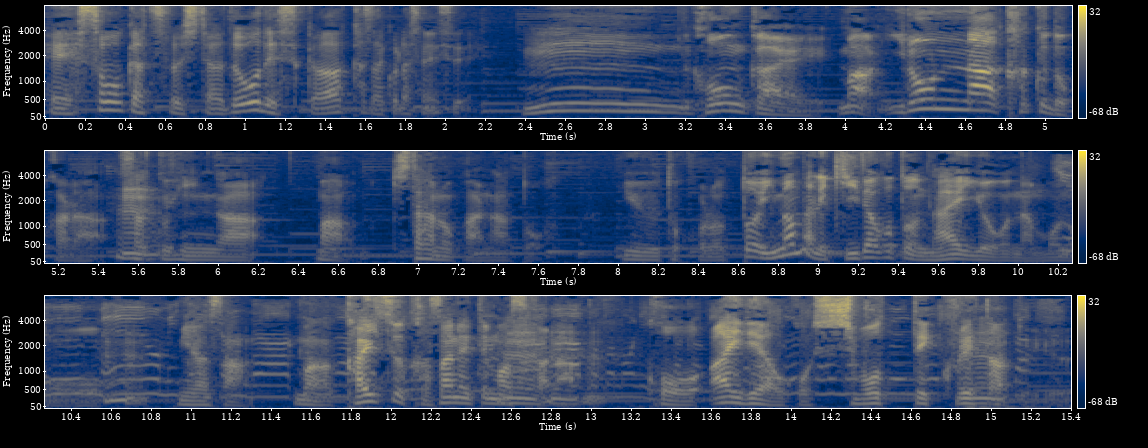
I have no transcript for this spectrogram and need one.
えー総括としてはどうですか？笠倉先生。うーん、今回、まあ、いろんな角度から作品が、まあ、来たのかなというところと、今まで聞いたことないようなものを、皆さん、まあ、回数重ねてますから、こう、アイデアをこう、絞ってくれたという、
